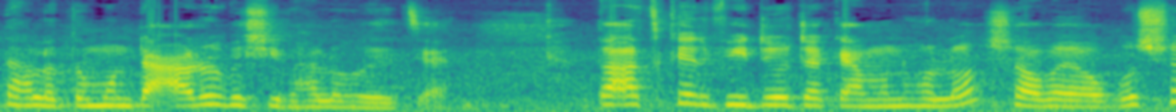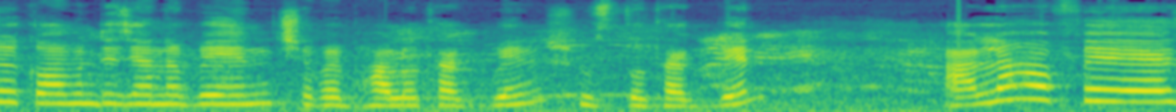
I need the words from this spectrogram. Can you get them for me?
তাহলে তো মনটা আরও বেশি ভালো হয়ে যায়। তো আজকের ভিডিওটা কেমন হলো? সবাই অবশ্যই কমেন্টে জানাবেন। সবাই ভালো থাকবেন, সুস্থ থাকবেন। আল্লাহ হাফেজ!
